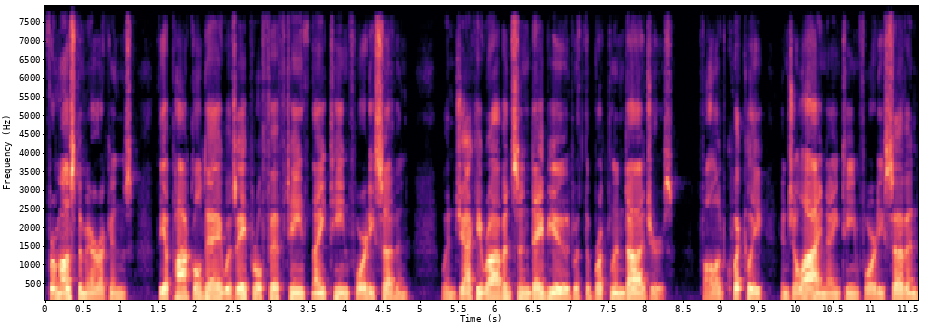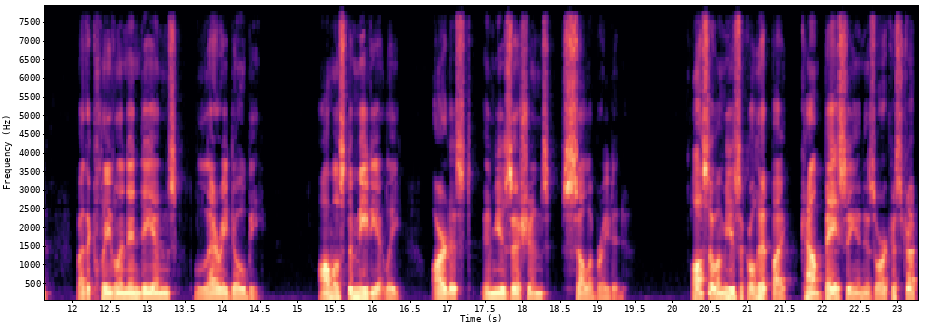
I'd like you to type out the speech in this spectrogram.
For most Americans, the epochal day was April 15, 1947, when Jackie Robinson debuted with the Brooklyn Dodgers, followed quickly in July 1947 by the Cleveland Indians' Larry Doby. Almost immediately, artists and musicians celebrated. Also a musical hit by Count Basie and his orchestra,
